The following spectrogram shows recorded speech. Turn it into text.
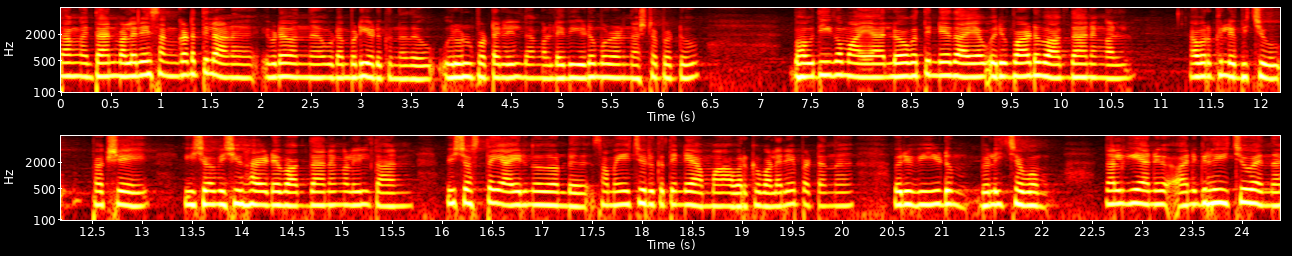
തങ്ങ താൻ വളരെ സങ്കടത്തിലാണ് ഇവിടെ വന്ന് ഉടമ്പടി എടുക്കുന്നത്. ഉരുൾപൊട്ടലിൽ തങ്ങളുടെ വീട് മുഴുവൻ നഷ്ടപ്പെട്ടു. ഭൗതികമായ ലോകത്തിന്റേതായ ഒരുപാട് വാഗ്ദാനങ്ങൾ അവർക്ക് ലഭിച്ചു. പക്ഷേ ഈശോ മിശിഹായുടെ വാഗ്ദാനങ്ങളിൽ താൻ വിശ്വസ്തയായിരുന്നതുകൊണ്ട് സമയച്ചുരുക്കത്തിന്റെ അമ്മ അവർക്ക് വളരെ പെട്ടെന്ന് ഒരു വീടും വെളിച്ചവും നൽകി അനു അനുഗ്രഹിച്ചുവെന്ന്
